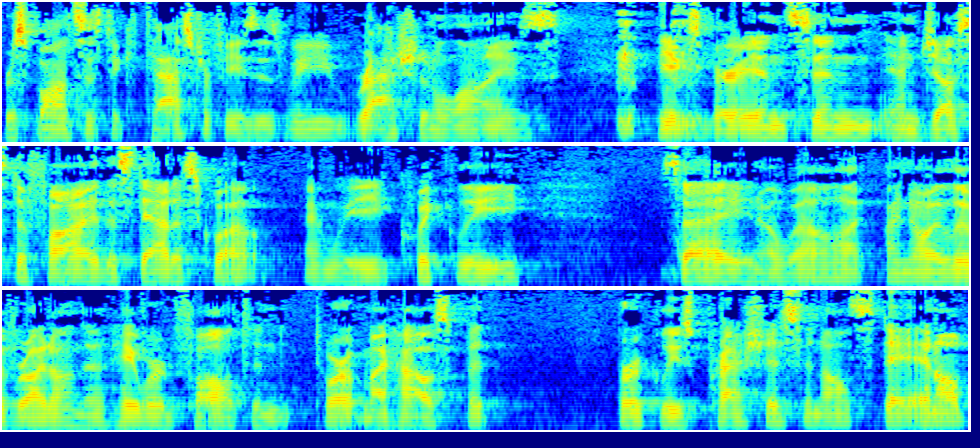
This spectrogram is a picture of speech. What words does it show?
responses to catastrophes is we rationalize the experience and, and justify the status quo. And we quickly say, you know, well, I, I know I live right on the Hayward Fault and tore up my house, but Berkeley's precious and I'll stay and I'll,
